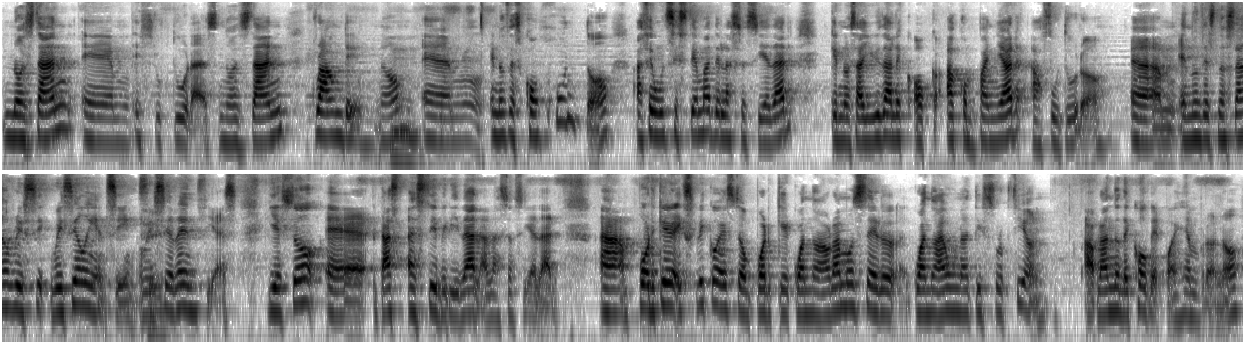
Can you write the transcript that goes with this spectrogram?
nos dan em, estructuras, nos dan grounding, ¿no? Mm. Em, entonces, conjunto hace un sistema de la sociedad que nos ayuda a acompañar a futuro. Um, entonces nos dan resiliency, resiliencias, y eso eh, da estabilidad a la sociedad. Uh, ¿Por qué explico esto? Porque cuando hablamos de cuando hay una disrupción, hablando de COVID, por ejemplo, ¿no?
